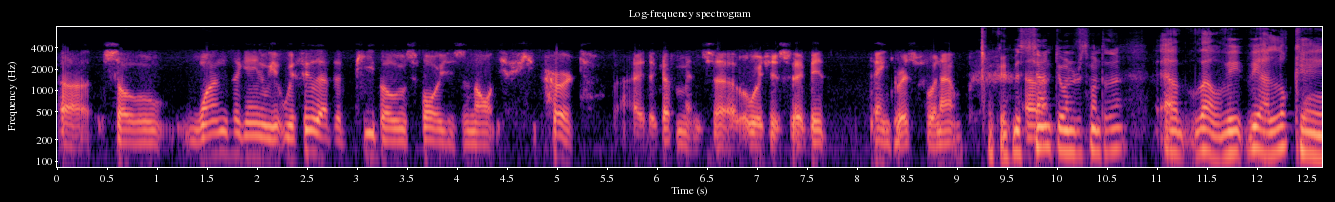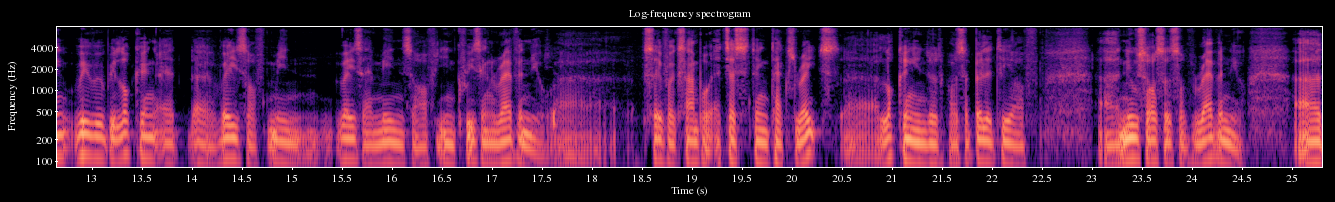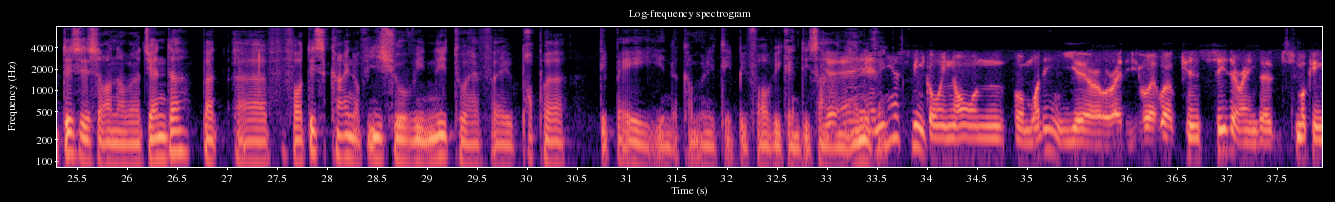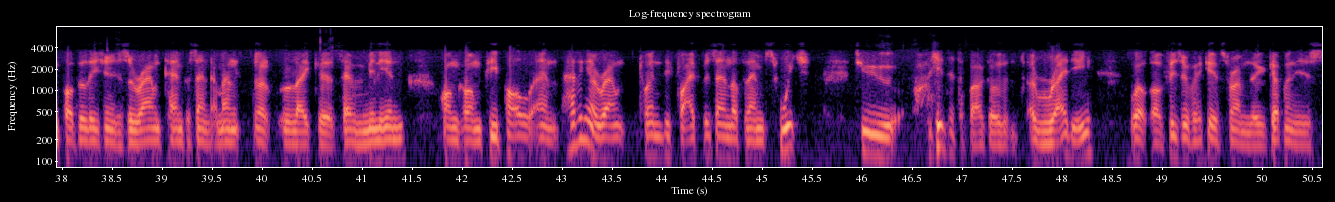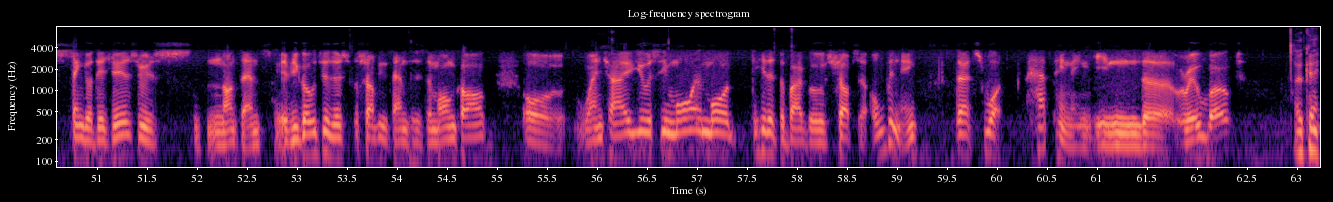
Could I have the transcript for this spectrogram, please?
Uh, so once again, we, we feel that the people's voice is not heard by the government, uh, which is a bit dangerous for now. Okay, Mr. Uh, Chan, do you want to respond to that? Uh, well, we, we are looking. We will be looking at uh, ways of mean ways and means of increasing revenue. Say, for example, adjusting tax rates, uh, looking into the possibility of uh, new sources of revenue. Uh, this is on our agenda, but uh, for this kind of issue, we need to have a proper debate in the community before we can decide yeah, on anything. And it has been going on for more than a year already. Well, well considering the smoking population is around 10%, I mean, uh, like uh, 7 million Hong Kong people, and having around 25% of them switch to heated tobacco already, well, official figures from the government is single digits, which is nonsense. If you go to the shopping centers in Hong Kong or Wan Chai, you will see more and more heated tobacco shops are opening. That's what's happening in the real world. Okay.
